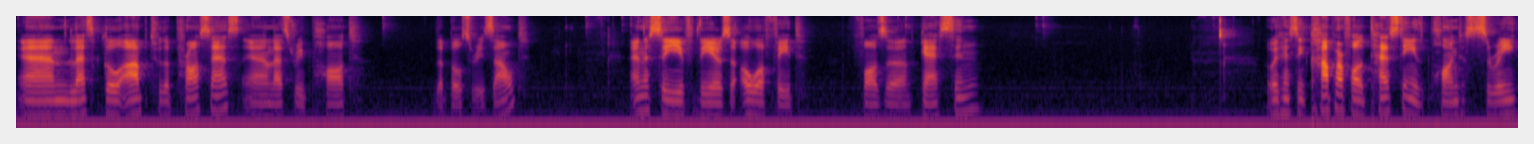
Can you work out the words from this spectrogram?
And let's go up to the process and let's report the both result and see if there's an overfit for the Gaussian. We can see kappa for testing is 0.348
